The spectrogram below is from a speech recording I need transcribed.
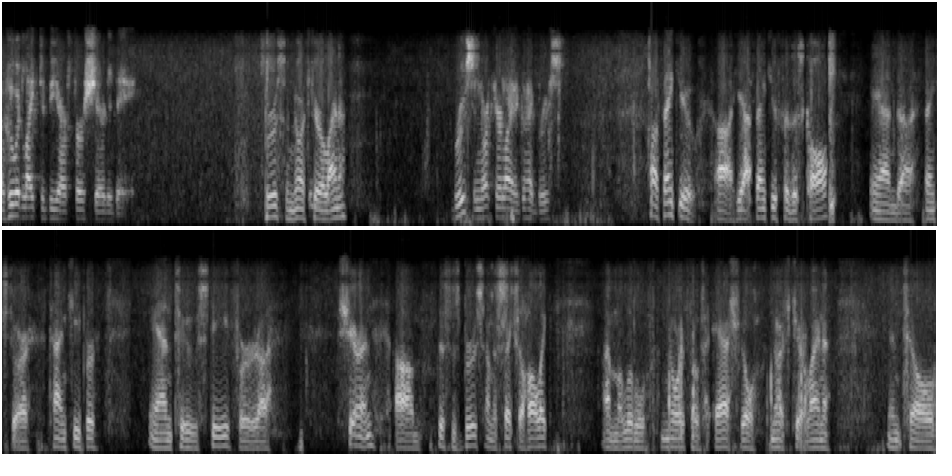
Uh, who would like to be our first share today? Bruce in North Carolina. Bruce in North Carolina. Go ahead, Bruce. Oh, thank you. Uh, yeah, thank you for this call, and uh, thanks to our timekeeper and to Steve for uh, Sharon. Um, this is Bruce. I'm a sexaholic. I'm a little north of Asheville, North Carolina, until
